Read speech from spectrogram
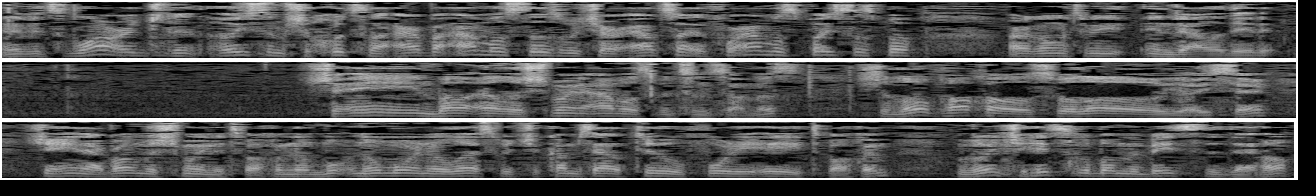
and if it's large, then oisim shechutz la arba amos, those which are outside the four amos, placeless, are going to be invalidated. She'ein ba el shmoin amos mitzunsamas, shelo pachos velo yoiser, she'ein abram shmoin tvachim, no more no less, which comes out to 48 tvachim, when shehitzchel ba mebeitz deho,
